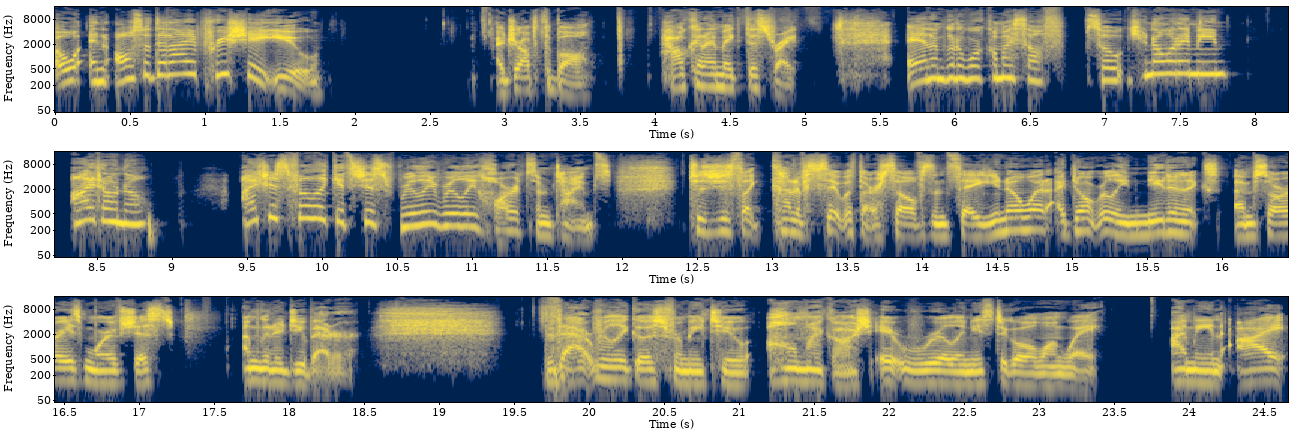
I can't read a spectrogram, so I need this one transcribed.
Oh, and also that I appreciate you. I dropped the ball. How can I make this right? And I'm going to work on myself. So, you know what I mean? I don't know. I just feel like it's just really, really hard sometimes to just like kind of sit with ourselves and say, you know what? I don't really need an, ex- I'm sorry. It's more of just, I'm going to do better. That really goes for me too. Oh my gosh. It really needs to go a long way. I mean, I,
